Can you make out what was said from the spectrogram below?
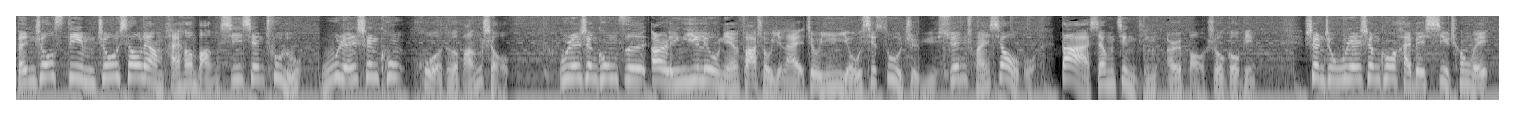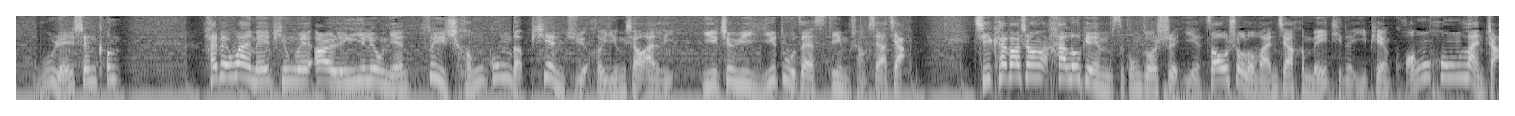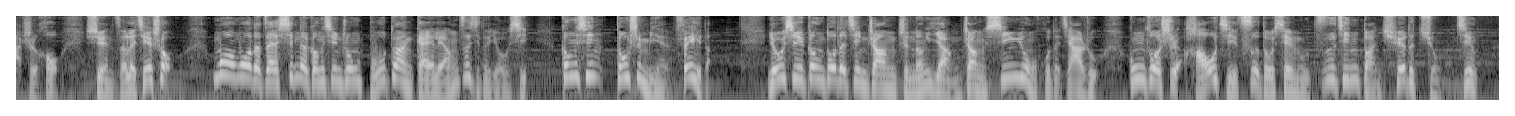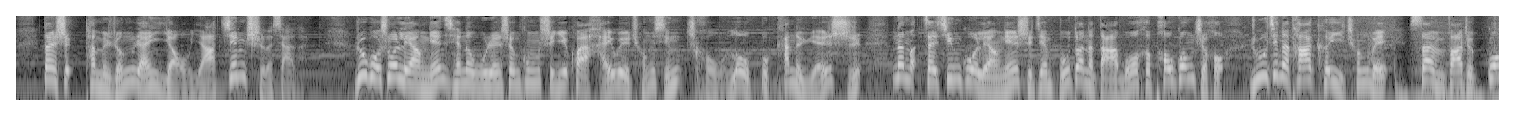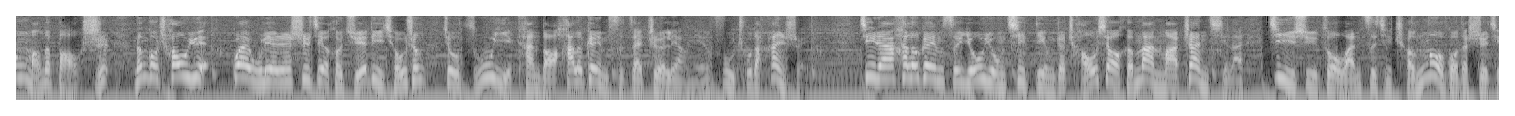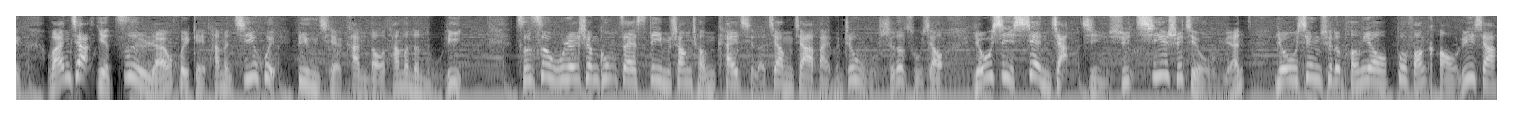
本周 Steam 周销量排行榜新鲜出炉，无人深空获得榜首。无人深空自2016年发售以来，就因游戏素质与宣传效果大相径庭而饱受诟病，甚至无人深空还被戏称为“无人深坑”，还被外媒评为2016年最成功的骗局和营销案例，以至于一度在 Steam 上下架。其开发商 Hello Games 工作室也遭受了玩家和媒体的一片狂轰滥炸之后，选择了接受，默默的在新的更新中不断改良自己的游戏，更新都是免费的。游戏更多的进账只能仰仗新用户的加入，工作室好几次都陷入资金短缺的窘境，但是他们仍然咬牙坚持了下来。如果说两年前的无人深空是一块还未成型、丑陋不堪的原石，那么在经过两年时间不断的打磨和抛光之后，如今的它可以称为散发着光芒的宝石，能够超越《怪物猎人世界》和《绝地求生》，就足以看到 Hello Games 在这两年付出的汗水。既然 Hello Games 有勇气顶着嘲笑和谩骂站起来，继续做完自己承诺过的事情，玩家也自然会给他们机会，并且看到他们的努力。此次无人深空在 Steam 商城开启了降价百分之五十的促销，游戏现价仅需七十九元，有兴趣的朋友不妨考虑下。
